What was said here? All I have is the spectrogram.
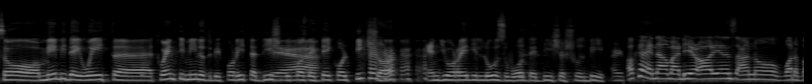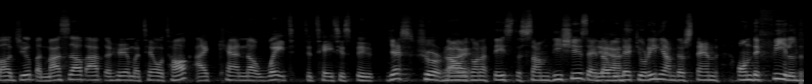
So maybe they wait uh, 20 minutes before eat a dish because they take all picture, and you already lose what the dish should be. Okay, now my dear audience, I don't know what about you, but myself, after hearing Matteo talk, I cannot wait to taste his food. Yes, sure. Now we're gonna taste some dishes, and I will let you really understand on the field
